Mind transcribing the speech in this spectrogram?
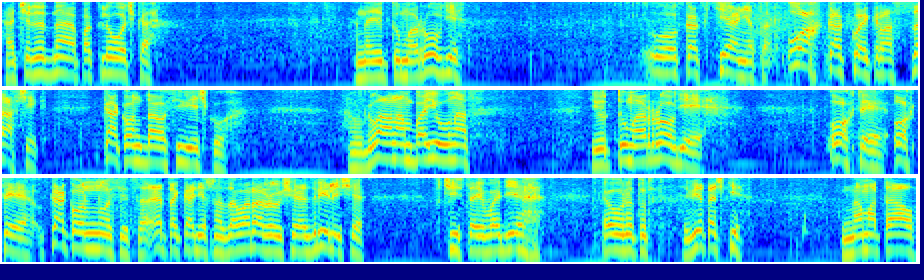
очередная поклевочка на Ютумаровде. О, как тянет. Ох, какой красавчик. Как он дал свечку. В главном бою у нас Ютумаровди. Ох ты, ох ты, как он носится. Это, конечно, завораживающее зрелище в чистой воде. Я уже тут веточки намотал.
